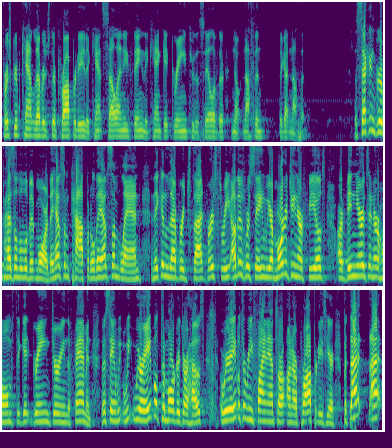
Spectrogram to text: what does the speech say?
First group can't leverage their property. They can't sell anything. They can't get grain through the sale of their. No, nothing. They got nothing. The second group has a little bit more. They have some capital, they have some land, and they can leverage that. Verse 3 Others were saying, We are mortgaging our fields, our vineyards, and our homes to get grain during the famine. They're saying, We, we, we were able to mortgage our house, we were able to refinance our, on our properties here, but that, that,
